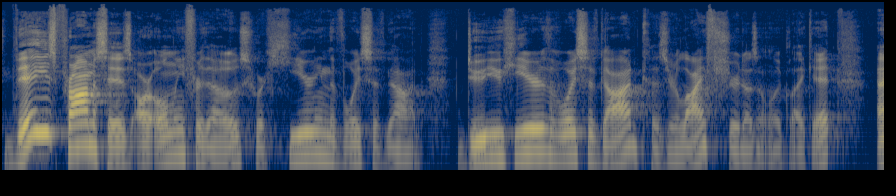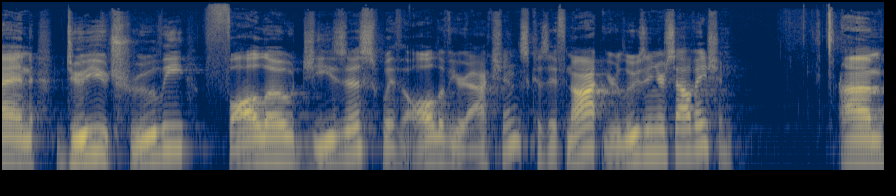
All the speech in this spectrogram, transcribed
These promises are only for those who are hearing the voice of God. Do you hear the voice of God? Because your life sure doesn't look like it. And do you truly follow Jesus with all of your actions? Because if not, you're losing your salvation. Um,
